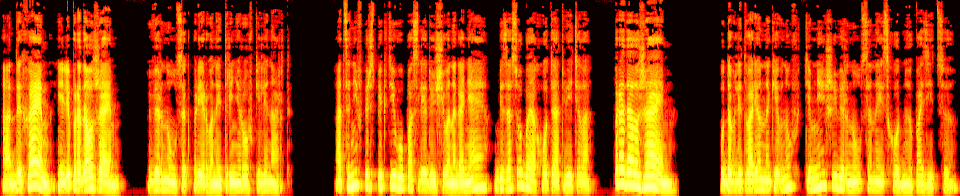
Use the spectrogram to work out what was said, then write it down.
«Отдыхаем или продолжаем?» — вернулся к прерванной тренировке Ленард. Оценив перспективу последующего нагоняя, без особой охоты ответила «Продолжаем». Удовлетворенно кивнув, темнейший вернулся на исходную позицию.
